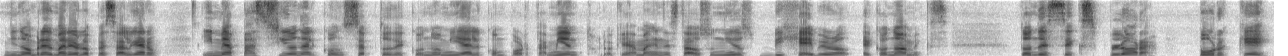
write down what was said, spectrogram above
Mi nombre es Mario López Salguero y me apasiona el concepto de economía del comportamiento, lo que llaman en Estados Unidos Behavioral Economics, donde se explora por qué,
